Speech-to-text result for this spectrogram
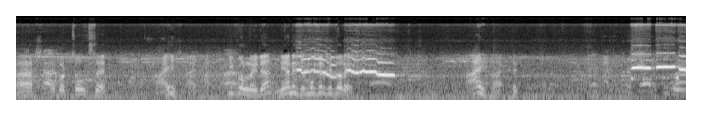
হ্যাঁ এবার চলছে। আই হায়। কি করল এটা? নিয়ে নিছে মুখের ভিতরে। আই হায়। কি করল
